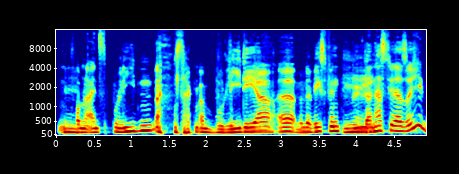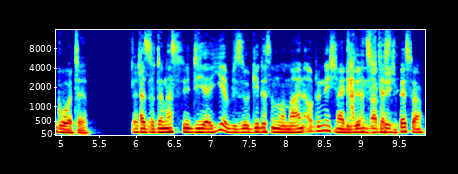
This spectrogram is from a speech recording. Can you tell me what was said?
Mhm. Formel 1 Boliden, sagt man Bolidia, äh, Mhm. unterwegs bin, Mühl. dann hast du ja solche Gurte. Das Also dann hast du die ja hier. Wieso geht das im normalen Auto nicht? Nein, die kann man sind natürlich besser.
